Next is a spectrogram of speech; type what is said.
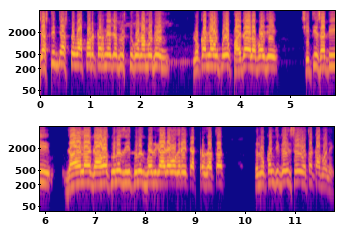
जास्तीत जास्त वापर करण्याच्या दृष्टिकोनामधून लोकांना उपयोग फायदा आला पाहिजे. शेतीसाठी जायला गावातूनच इथूनच बैलगाड्या वगैरे ट्रॅक्टर जातात. तर लोकांची गैरसोय होता कामा नये.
